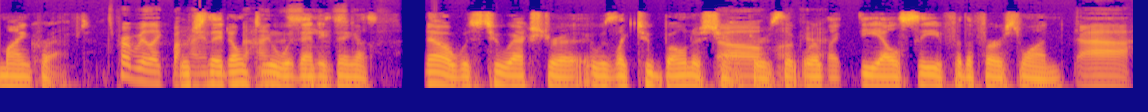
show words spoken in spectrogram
Minecraft, It's probably like behind which they don't do the with anything stuff. else. No, it was two extra. It was like two bonus chapters that were Oh, like DLC for the first one. Ah,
